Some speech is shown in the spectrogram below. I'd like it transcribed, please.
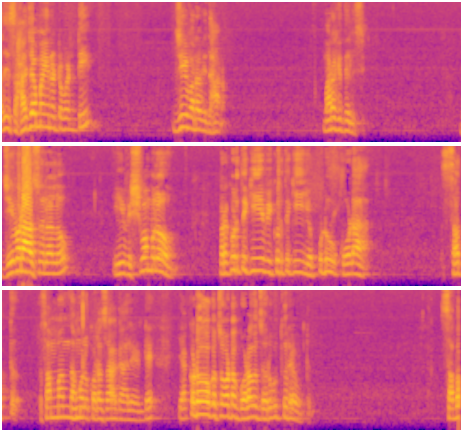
అది సహజమైనటువంటి జీవన విధానం. మనకి తెలిసి. జీవరాశులలో ఈ విశ్వములో ప్రకృతికి వికృతికి ఎప్పుడూ కూడా సత్ సంబంధములు కొనసాగాలి అంటే ఎక్కడో ఒక చోట గొడవ జరుగుతూనే ఉంటుంది. సభ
